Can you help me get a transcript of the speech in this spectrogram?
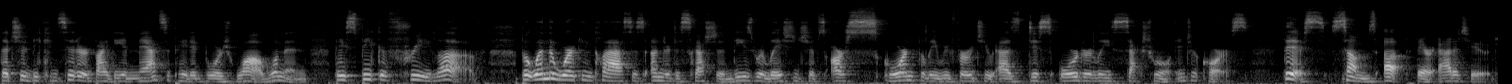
that should be considered by the emancipated bourgeois woman, they speak of free love. But when the working class is under discussion, these relationships are scornfully referred to as disorderly sexual intercourse. This sums up their attitude.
